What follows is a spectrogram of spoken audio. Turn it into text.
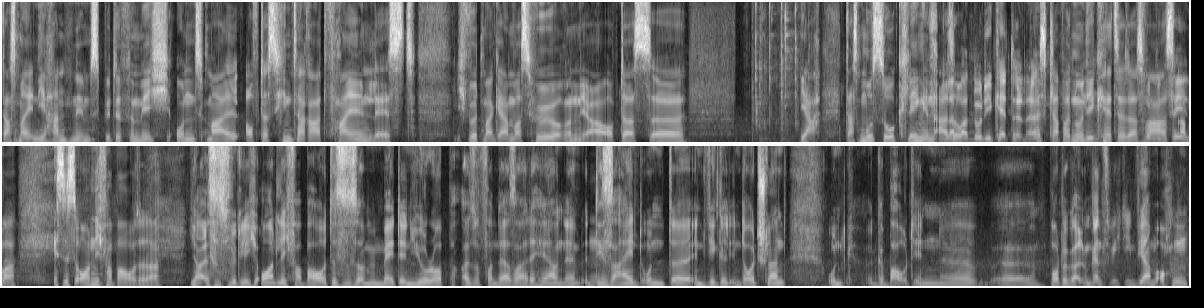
das mal in die Hand nimmst, bitte für mich, und mal auf das Hinterrad fallen lässt. Ich würde mal gern was hören, ja. Ob das. Äh, ja, das muss so klingen. Es klappert also, nur die Kette, ne? Es klappert nur die Kette, das war's. Aber es ist ordentlich verbaut, oder? Ja, es ist wirklich ordentlich verbaut. Es ist ähm, made in Europe, also von der Seite her. Ne? Mhm. Designt und äh, entwickelt in Deutschland und gebaut in äh, äh, Portugal. Und ganz wichtig, wir haben auch einen,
